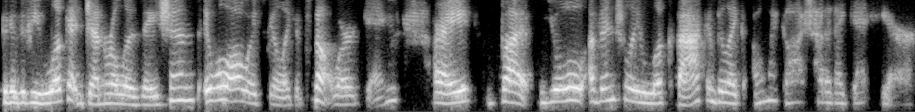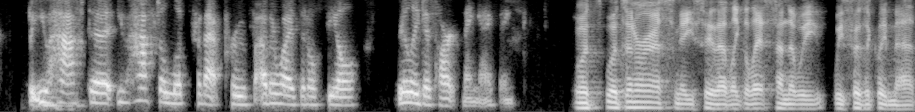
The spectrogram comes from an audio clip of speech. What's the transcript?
Because if you look at generalizations, it will always feel like it's not working. All right. But you'll eventually look back and be like, oh my gosh, how did I get here? But you mm-hmm. have to, you have to look for that proof. Otherwise, it'll feel really disheartening, I think. What's What's interesting that you say that, like the last time that we we physically met,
